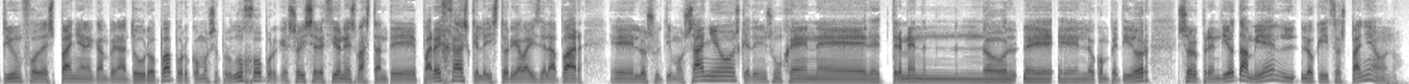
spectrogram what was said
triunfo de España en el Campeonato de Europa por cómo se produjo? Porque sois selecciones bastante parejas, que la historia vais de la par en los últimos años, que tenéis un gen eh, tremendo en lo competidor. ¿Sorprendió también lo que hizo España o no?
